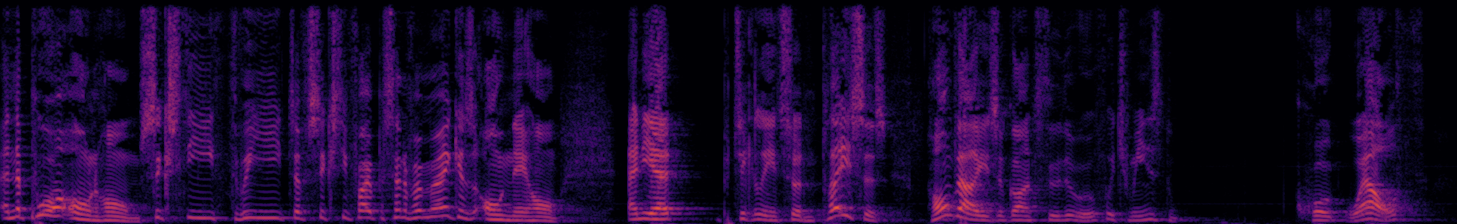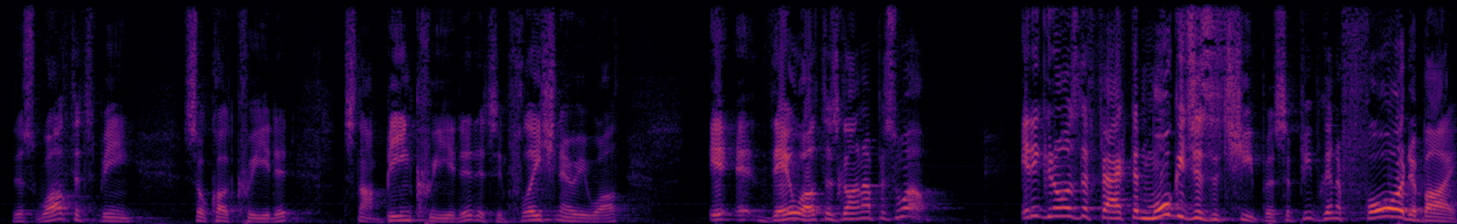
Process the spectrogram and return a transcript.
and the poor own homes. 63 to 65% of Americans own their home. And yet, particularly in certain places, home values have gone through the roof, which means quote, wealth, this wealth that's being so called created, it's not being created, it's inflationary wealth, it, it, their wealth has gone up as well. It ignores the fact that mortgages are cheaper, so people can afford to buy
